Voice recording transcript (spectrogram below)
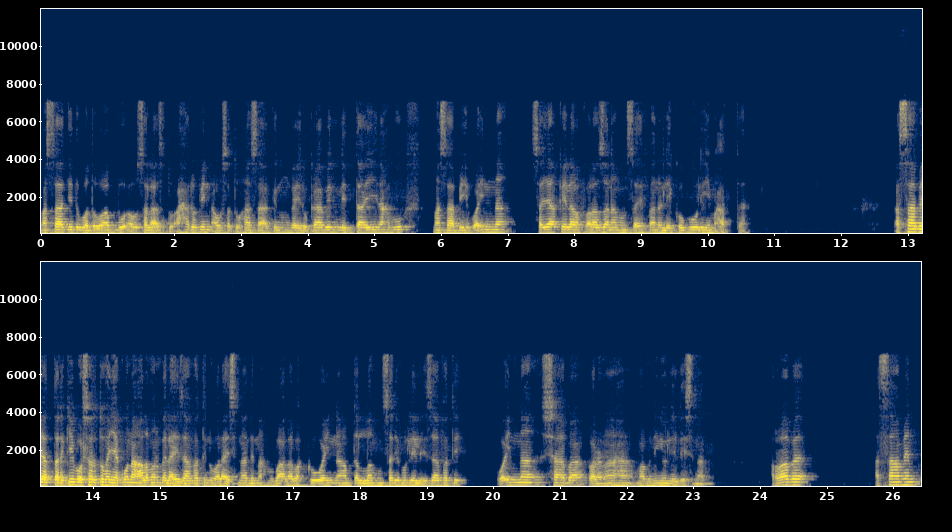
مساجد ودواب أو ثلاثة أحرف أوسطها ساكن غير كابل للتاء نحو مسابه وإن سياقل وفرزنا منصرفان لقبولهم التاء السابع التركيب وشرطه أن يكون عالما بلا إضافة ولا إسناد نحو بعد بكو وإن عبد الله منصرف للإضافة وإن شاب قرناها مبني للإسناد. الرابع الثامن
